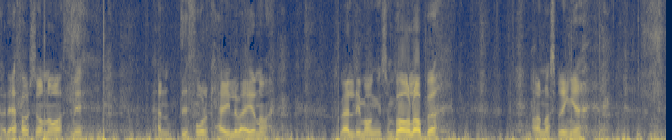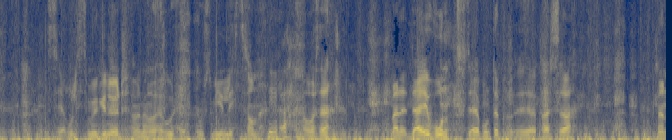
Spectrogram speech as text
Ja, det er faktisk sånn nå at vi henter folk hele veien nå. Veldig mange som bare labber. Anna springer. Ser hun litt muggen ut, men hun, hun, hun smiler litt sånn av og til. Men det er jo vondt. Det er vondt å eh, presse. Men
